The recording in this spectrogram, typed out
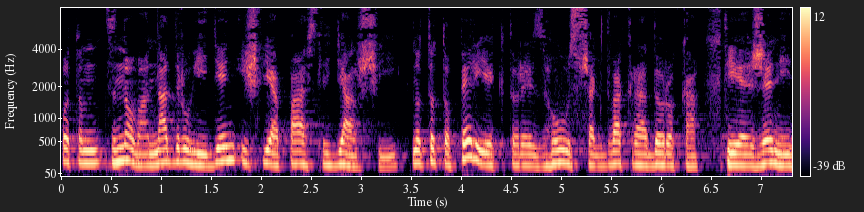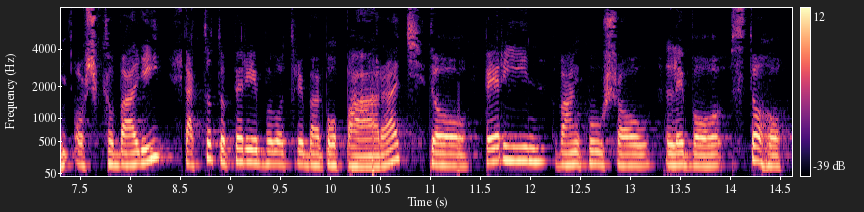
potom znova na druhý deň išli a pásli ďalší. No toto perie, ktoré z hús však dvakrát do roka tie ženy ošklbali, tak toto perie bolo treba popárať do perín, vankúšov, lebo z toho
